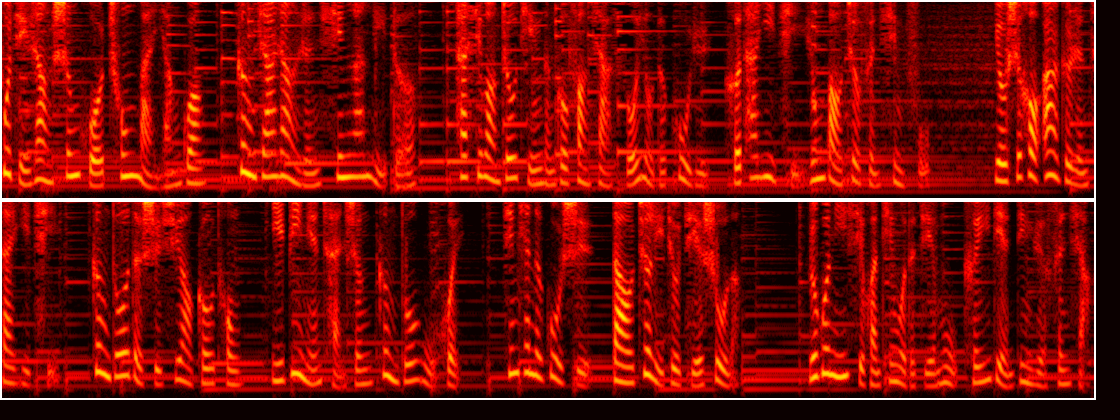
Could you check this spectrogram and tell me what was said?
不仅让生活充满阳光，更加让人心安理得。他希望周婷能够放下所有的顾虑，和他一起拥抱这份幸福。有时候，二个人在一起，更多的是需要沟通，以避免产生更多误会。今天的故事到这里就结束了。如果你喜欢听我的节目，可以点订阅分享。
